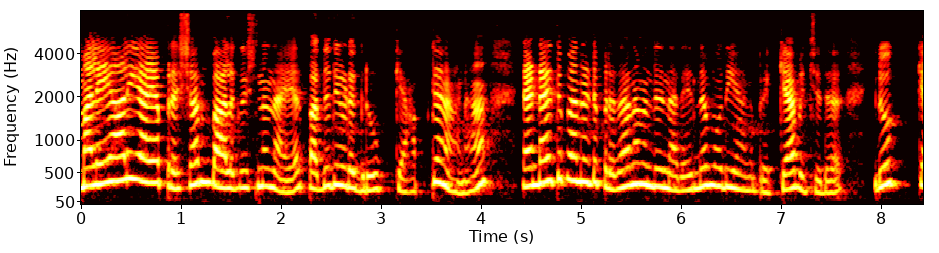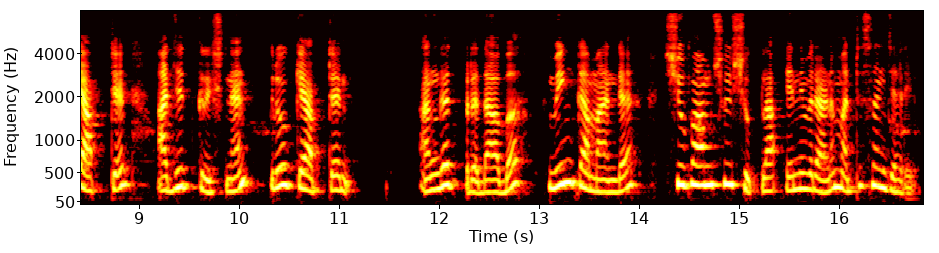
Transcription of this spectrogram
മലയാളിയായ പ്രശാന്ത് ബാലകൃഷ്ണൻ നായർ പദ്ധതിയുടെ ഗ്രൂപ്പ് ക്യാപ്റ്റനാണ് രണ്ടായിരത്തി പതിനെട്ട് പ്രധാനമന്ത്രി നരേന്ദ്രമോദിയാണ് പ്രഖ്യാപിച്ചത്. Group captain Ajit Krishnan group captain Angad Pratap wing commander Shubhanshu Shukla എന്നിവരാണ് മറ്റു സഞ്ചാരികൾ.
